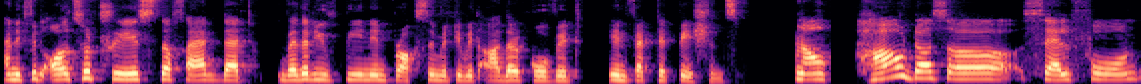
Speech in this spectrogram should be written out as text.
And it will also trace the fact that whether you've been in proximity with other COVID infected patients. Now, how does a cell phone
